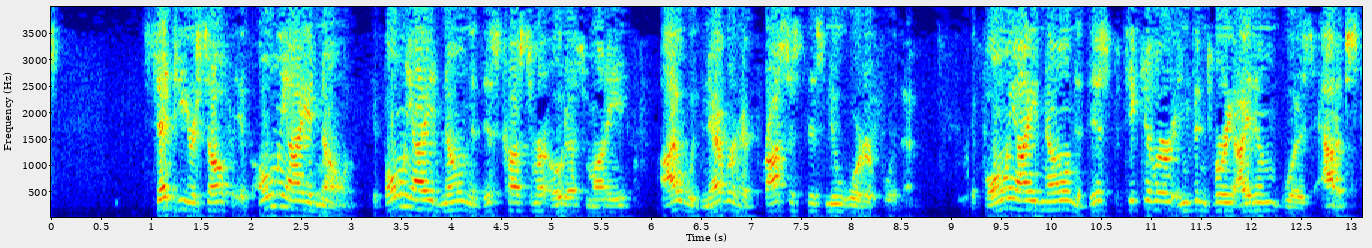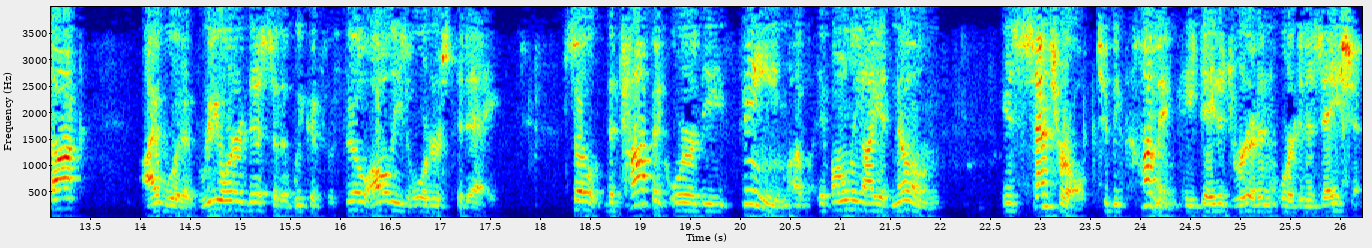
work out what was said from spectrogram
said to yourself, if only I had known, if only I had known that this customer owed us money, I would never have processed this new order for them. If only I had known that this particular inventory item was out of stock, I would have reordered this so that we could fulfill all these orders today. So the topic or the theme of if only I had known is central to becoming a data-driven organization.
